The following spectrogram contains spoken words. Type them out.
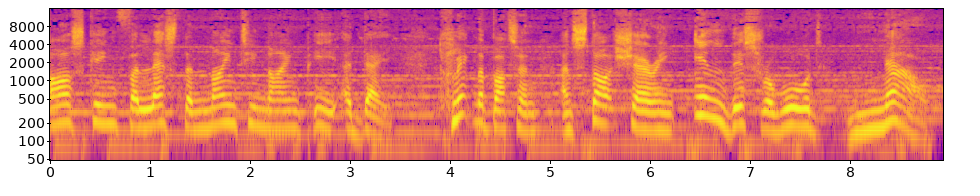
asking for less than 99p a day. Click the button and start sharing in this reward now.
